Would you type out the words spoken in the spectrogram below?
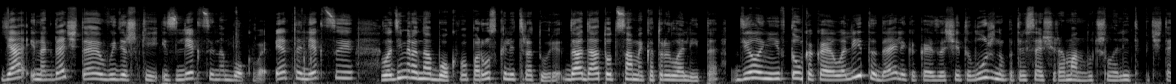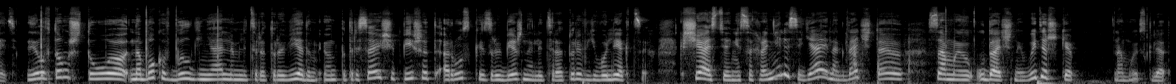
Я иногда читаю выдержки из лекций Набокова. Это лекции Владимира Набокова по русской литературе. Да-да, тот самый, который Лолита. Дело не в том, какая Лолита, да, или какая защита Лужина, потрясающий роман, лучше Лолиты почитайте. Дело в том, что Набоков был гениальным литературоведом, и он потрясающе пишет о русской и зарубежной литературе в его лекциях. К счастью, они сохранились, и я иногда читаю самые удачные выдержки на мой взгляд,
